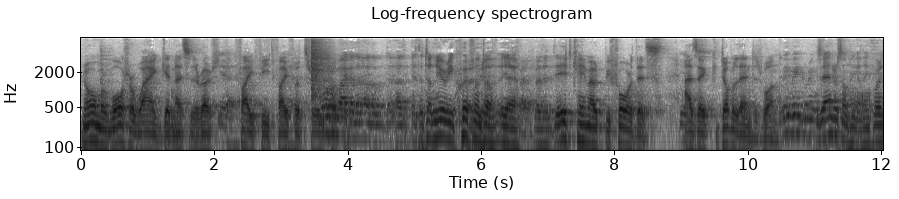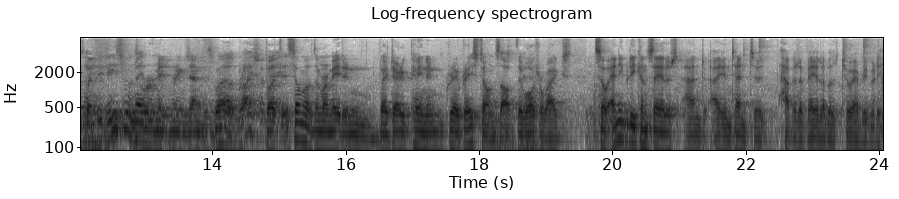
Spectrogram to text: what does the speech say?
normal water wag, and that's about Yeah. five feet, five foot three. Water foot- wag are the, are the, are- is the Dunleary equivalent of That's yeah. right. But it, it came out before this as a double-ended one. We made Ringsend or something, I think. Where's But that? these ones Made- were made in Ringsend as well. Well, right, okay. But some of them are made in by Derek Payne and Grey Greystones of the water wags. So anybody can sail it, and I intend to have it available to everybody.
